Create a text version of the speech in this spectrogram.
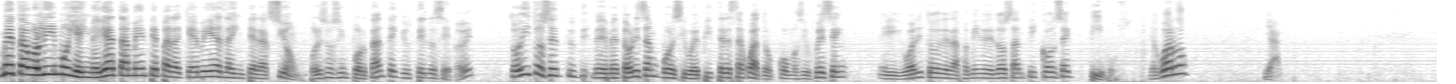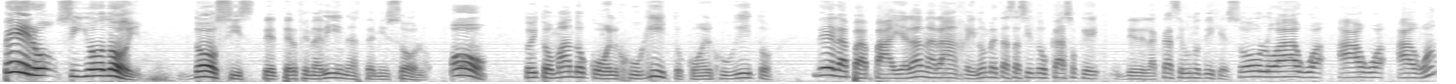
Metabolismo y inmediatamente para que veas la interacción. Por eso es importante que usted lo sepa. Toditos se metabolizan por CYP 3 a 4, como si fuesen igualito de la familia de los anticonceptivos. ¿De acuerdo? Ya. Pero si yo doy dosis de terfenadina solo, o estoy tomando con el juguito, con el juguito de la papaya, la naranja, y no me estás haciendo caso que desde la clase 1 te dije solo agua, agua, agua,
